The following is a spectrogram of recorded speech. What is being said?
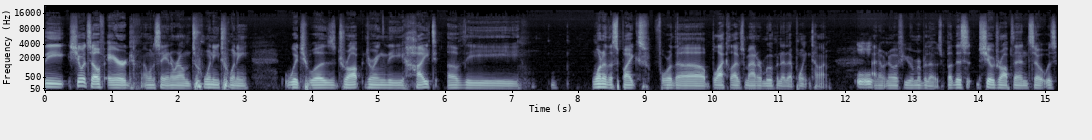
The show itself aired, I want to say, in around 2020, which was dropped during the height of the one of the spikes for the Black Lives Matter movement at that point in time. Mhm. I don't know if you remember those, but this show dropped then, so it was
